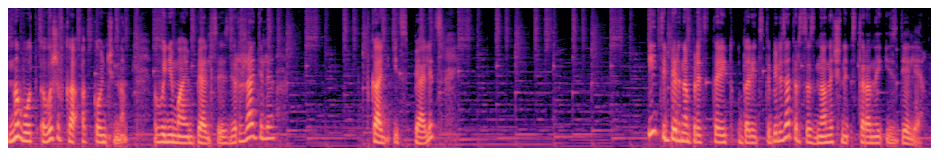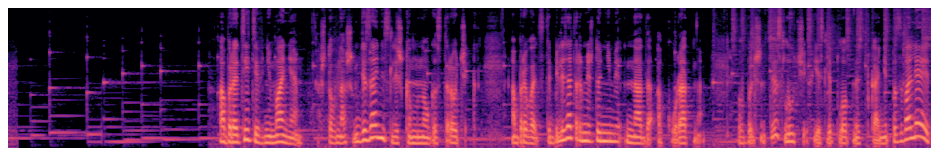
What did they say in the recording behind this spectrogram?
Ну вот, вышивка окончена. Вынимаем пяльцы из держателя, ткань из пялец. И теперь нам предстоит удалить стабилизатор с изнаночной стороны изделия. Обратите внимание, что в нашем дизайне слишком много строчек. Обрывать стабилизатор между ними надо аккуратно. В большинстве случаев, если плотность ткани позволяет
